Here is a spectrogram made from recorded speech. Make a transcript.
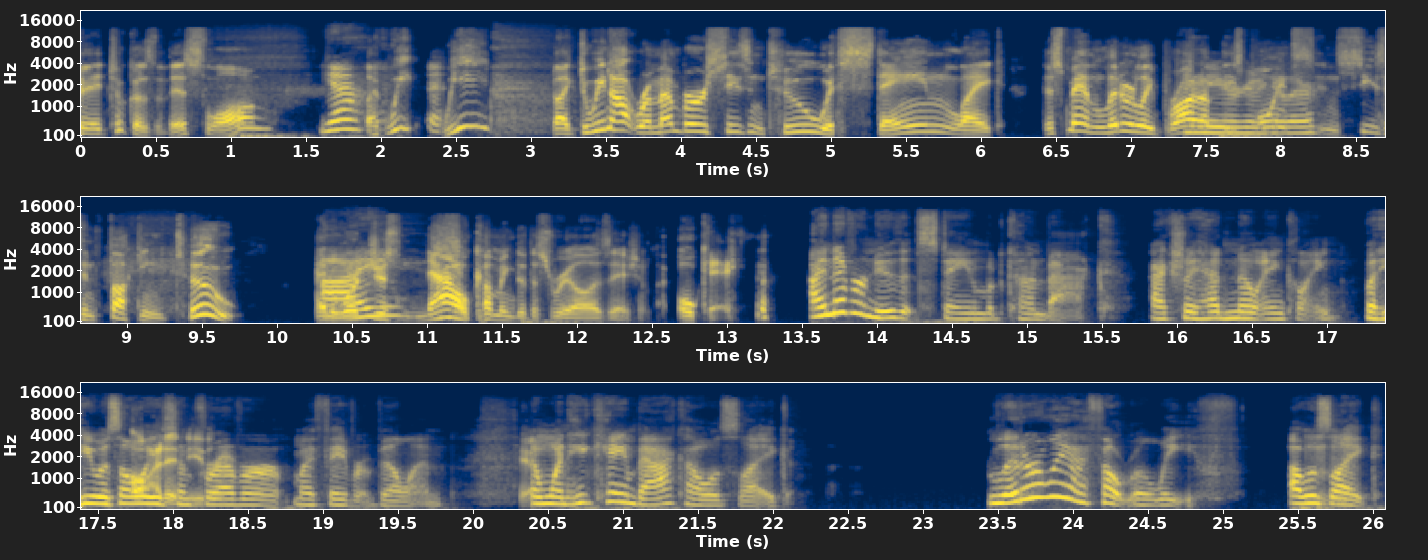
it took us this long Yeah. like we Eh. we like do we not remember season two with Stain? Like this man literally brought up these were gonna go points in season fucking two. And we're just now coming to this realization. Like, okay. I never knew that Stain would come back. Actually, had no inkling, but he was Oh, always didn't and either. forever my favorite villain. Yeah. And when he came back, I was like, literally, I felt relief. I was Mhm. like,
